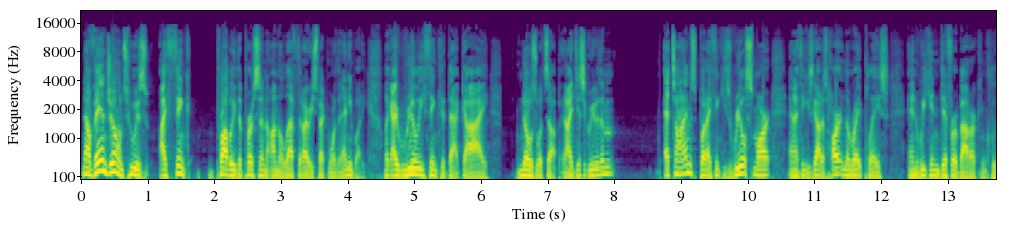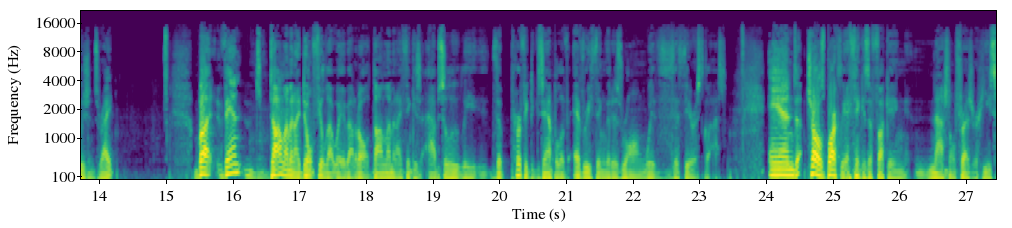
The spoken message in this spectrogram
Now, Van Jones, who is, I think, probably the person on the left that I respect more than anybody. Like, I really think that that guy knows what's up. And I disagree with him at times, but I think he's real smart and I think he's got his heart in the right place and we can differ about our conclusions, right? But Van Don Lemon, I don't feel that way about at all. Don Lemon, I think, is absolutely the perfect example of everything that is wrong with the theorist class. And Charles Barkley, I think, is a fucking national treasure. He's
